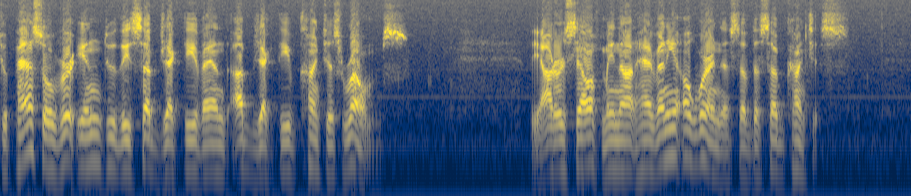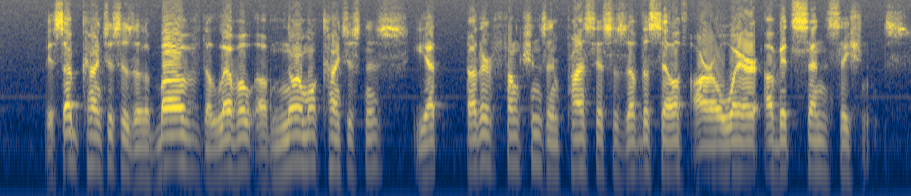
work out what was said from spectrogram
to pass over into the subjective and objective conscious realms. The outer self may not have any awareness of the subconscious. The subconscious is above the level of normal consciousness, yet other functions and processes of the self are aware of its sensations.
